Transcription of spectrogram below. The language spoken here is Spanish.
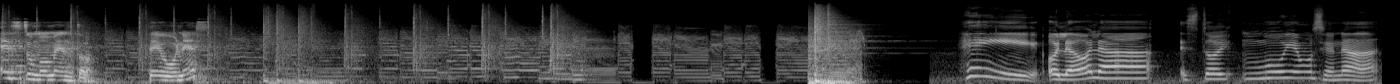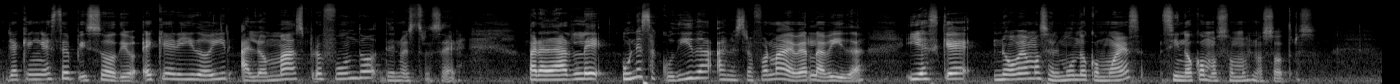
es tu momento. ¿Te unes? Hey, hola, hola. Estoy muy emocionada ya que en este episodio he querido ir a lo más profundo de nuestro ser para darle una sacudida a nuestra forma de ver la vida y es que no vemos el mundo como es, sino como somos nosotros.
